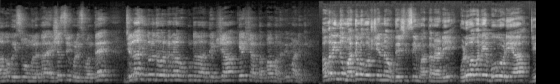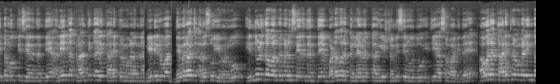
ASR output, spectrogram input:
ಭಾಗವಹಿಸುವ ಮೂಲಕ ಯಶಸ್ವಿಗೊಳಿಸುವಂತೆ ಜಿಲ್ಲಾ ಹಿಂದುಳಿದ ವರ್ಗಗಳ ಒಕ್ಕೂಟದ ಅಧ್ಯಕ್ಷ ಕೆ ಶಾಂತಪ್ಪ ಮನವಿ ಮಾಡಿದರು. ಅವರಿಂದು ಮಾಧ್ಯಮಗೋಷ್ಠಿಯನ್ನ ಉದ್ದೇಶಿಸಿ ಮಾತನಾಡಿ, ಉಳುವವನೇ ಭೂ ಒಡೆಯ ಜೀತಮುಕ್ತಿ ಸೇರಿದಂತೆ ಅನೇಕ ಕ್ರಾಂತಿಕಾರಿ ಕಾರ್ಯಕ್ರಮಗಳನ್ನು ನೀಡಿರುವ ದೇವರಾಜ್ ಅರಸು ಇವರು, ಹಿಂದುಳಿದ ವರ್ಗಗಳು ಸೇರಿದಂತೆ ಬಡವರ ಕಲ್ಯಾಣಕ್ಕಾಗಿ ಶ್ರಮಿಸಿರುವುದು ಇತಿಹಾಸವಾಗಿದೆ. ಅವರ ಕಾರ್ಯಕ್ರಮಗಳಿಂದ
